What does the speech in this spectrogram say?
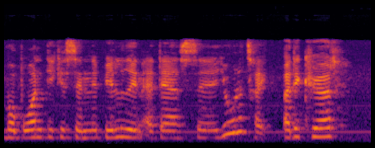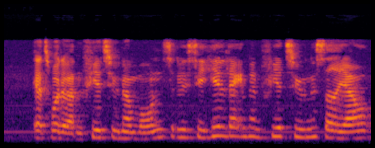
hvor brugerne de kan sende et billede ind af deres øh, juletræ. Og det kørte, jeg tror det var den 24. om morgenen, så det vil sige hele dagen den 24. sad jeg jo,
